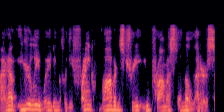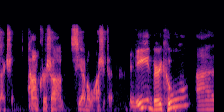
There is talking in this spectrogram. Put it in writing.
I'm now eagerly waiting for the Frank Robbins treat you promised in the letters section. Tom Kershaw, Seattle, Washington. Indeed, very cool. Uh,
